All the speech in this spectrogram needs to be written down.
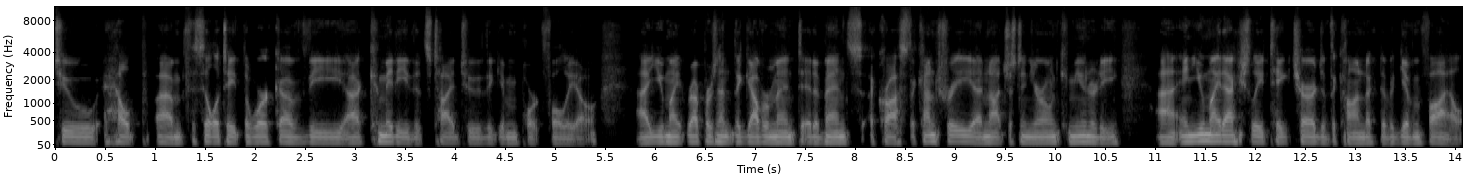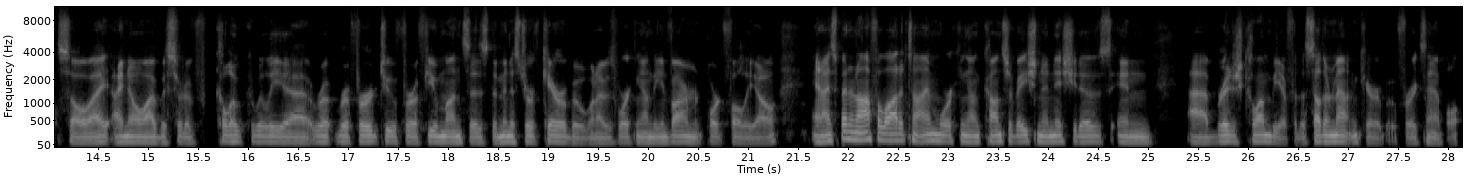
to help um, facilitate the work of the uh, committee that's tied to the given portfolio. Uh, you might represent the government at events across the country, uh, not just in your own community. Uh, and you might actually take charge of the conduct of a given file. So I, I know I was sort of colloquially uh, re- referred to for a few months as the Minister of Caribou when I was working on the environment portfolio. And I spent an awful lot of time working on conservation initiatives in uh, British Columbia for the Southern Mountain Caribou, for example.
